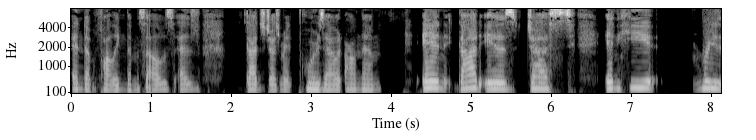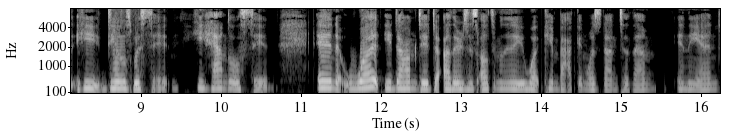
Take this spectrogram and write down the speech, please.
end up falling themselves as God's judgment pours out on them. And God is just, and He he deals with sin. He handles sin. And what Edom did to others is ultimately what came back and was done to them in the end.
